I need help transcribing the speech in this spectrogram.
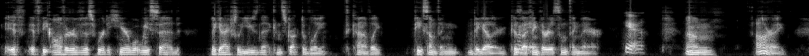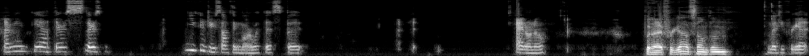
if if the author of this were to hear what we said, they could actually use that constructively to kind of like piece something together because I think there is something there. yeah. Um, all right, I mean, yeah. There's, there's. You could do something more with this, but I don't know. but I forgot something. What'd you forget?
